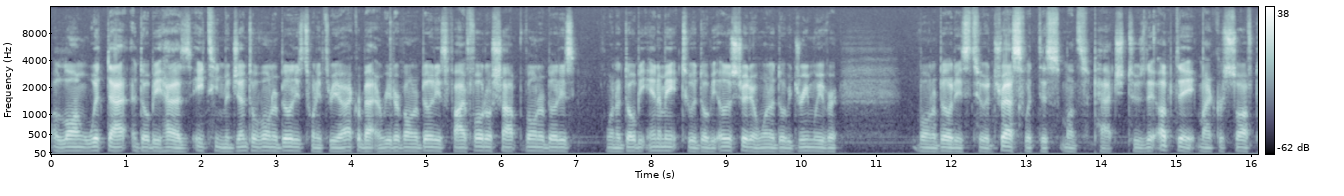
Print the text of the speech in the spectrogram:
along with that, Adobe has 18 Magento vulnerabilities, 23 Acrobat and Reader vulnerabilities, 5 Photoshop vulnerabilities, 1 Adobe Animate, 2 Adobe Illustrator, and 1 Adobe Dreamweaver vulnerabilities to address with this month's Patch Tuesday update. Microsoft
